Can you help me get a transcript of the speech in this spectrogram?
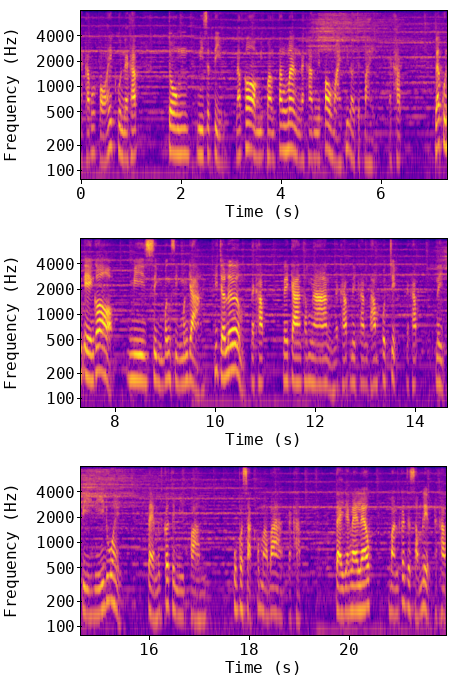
นะครับก็ขอให้คุณนะครับจงมีสติแล้วก็มีความตั้งมั่นนะครับในเป้าหมายที่เราจะไปนะครับ และคุณเองก็มีสิ่งบางสิ่งบางอย่างที่จะเริ่มนะครับในการทำงานนะครับในการทำโปรเจกต์นะครับในปีนี้ด้วย แต่มันก็จะมีความอุปสรรคเข้ามาบ้างนะครับ แต่อย่างไรแล้ว มันก็จะสำเร็จนะครับ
